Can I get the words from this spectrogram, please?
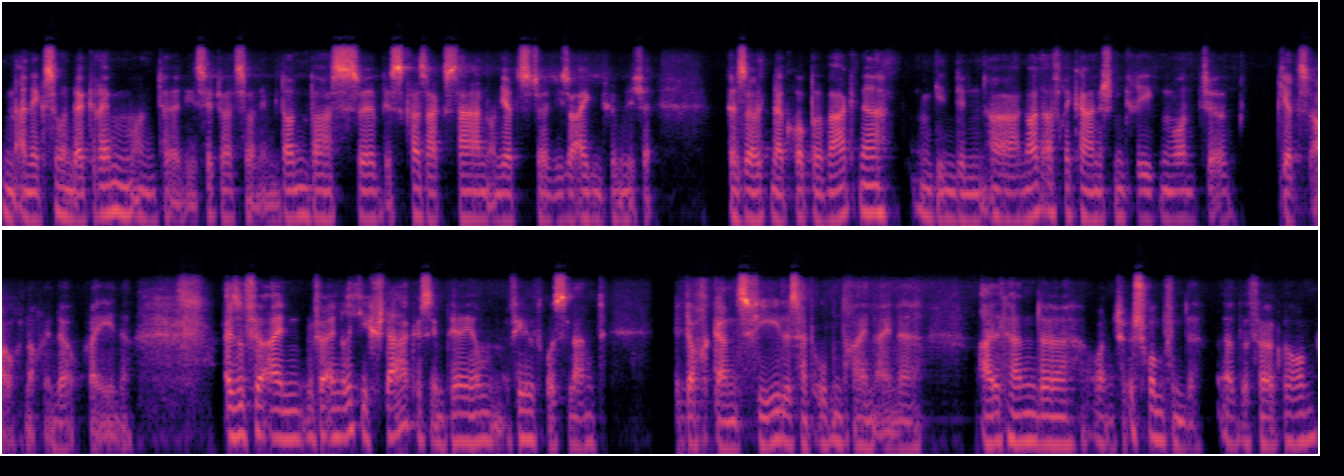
Annexion der Krim und äh, die Situation im Donbass äh, bis Kasachstan und jetzt äh, diese eigentümliche äh, Söldnergruppe Wagner in den äh, nordafrikanischen Kriegen und äh, jetzt auch noch in der Ukraine. Also für ein, für ein richtig starkes Imperium fehlt Russland doch ganz viel. Es hat obendrein eine alternde und schrumpfende äh, Bevölkerung.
